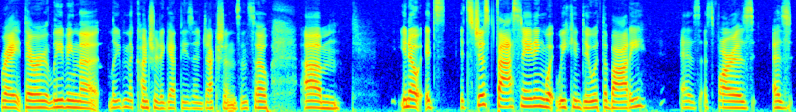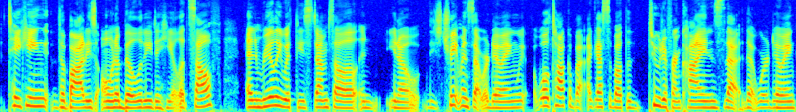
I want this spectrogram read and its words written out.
Right, they were leaving the leaving the country to get these injections, and so, um, you know, it's it's just fascinating what we can do with the body, as as far as as taking the body's own ability to heal itself and really with these stem cell and you know these treatments that we're doing we, will talk about i guess about the two different kinds that that we're doing.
